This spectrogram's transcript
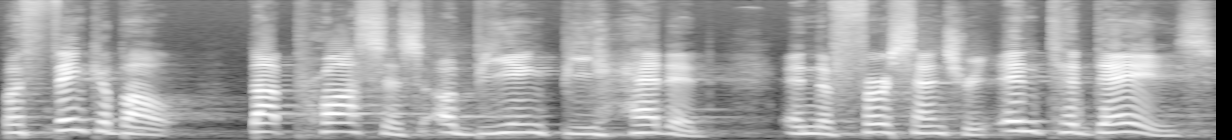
But think about that process of being beheaded in the first century, in today's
